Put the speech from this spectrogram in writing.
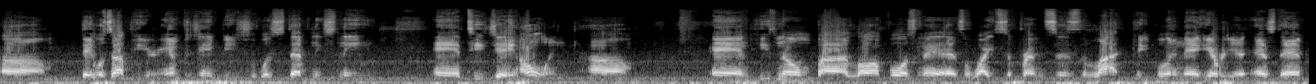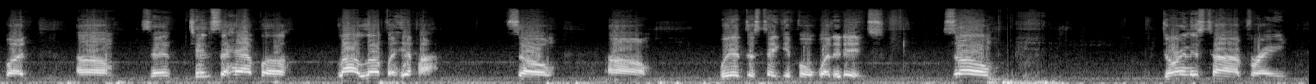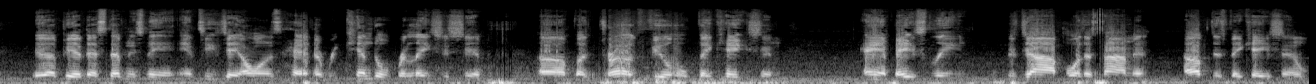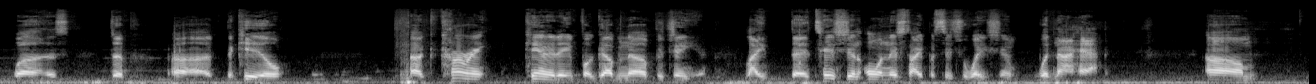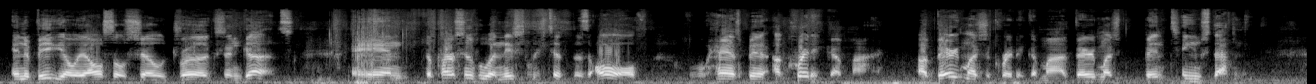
um, they was up here in Virginia Beach was Stephanie Snead and T.J. Owen. Um, and he's known by law enforcement as a white supremacist. A lot of people in that area as that, but um, tends to have a lot of love for hip hop. So um, we'll just take it for what it is. So during this time frame, it appeared that Stephanie Snead and T.J. Owens had a rekindled relationship of a drug-fueled vacation, and basically the job or the assignment of this vacation was to uh, to kill a current candidate for governor of Virginia. Like the attention on this type of situation would not happen. Um, in the video, it also showed drugs and guns, and the person who initially tipped us off has been a critic of mine, a very much a critic of mine, very much been Team Stephanie.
